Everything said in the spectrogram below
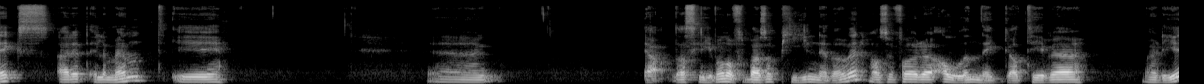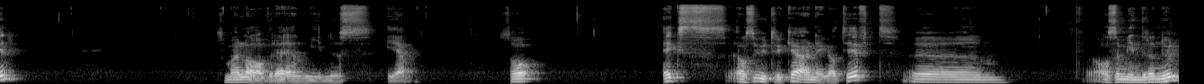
x er et element i Ja, da skriver man ofte bare som pil nedover. Altså for alle negative verdier som er lavere enn minus 1. Så x, altså uttrykket er negativt. Øh, altså mindre enn 0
